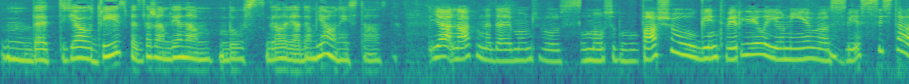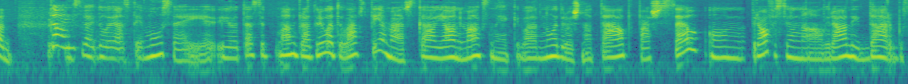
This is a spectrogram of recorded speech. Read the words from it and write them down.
Mm, bet jau drīz pēc dažām dienām būs galerijā Doma jaunī stāsta. Jā, nākamnedēļ mums būs mūsu pašu Ginta Virgīlija un Ievas viesis izstāde. Kā izveidojās tie mūsēji? Jo tas ir, manuprāt, ļoti labs piemērs, kā jauni mākslinieki var nodrošināt telpu paši sev un profesionāli rādīt darbus.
